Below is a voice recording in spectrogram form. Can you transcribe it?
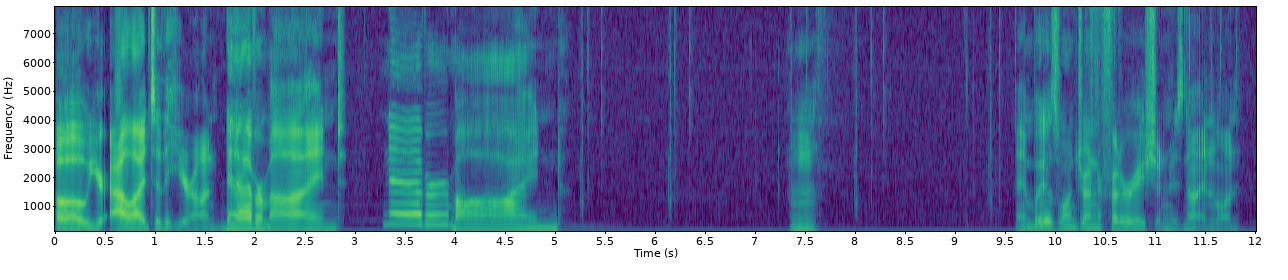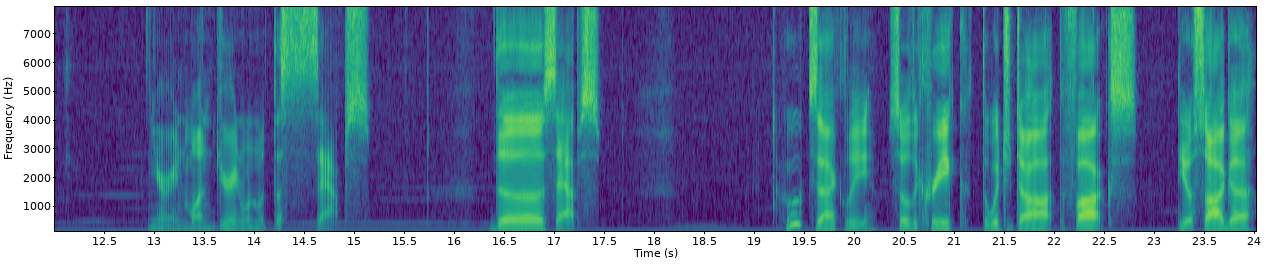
Oh, you're allied to the Huron. Never mind. Never mind. Hmm. Anybody else want to join the Federation who's not in one? You're in one. You're in one with the saps. The saps. Who exactly? So the Creek, the Wichita, the Fox, the Osaga,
